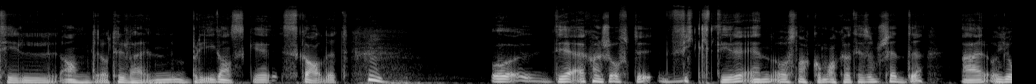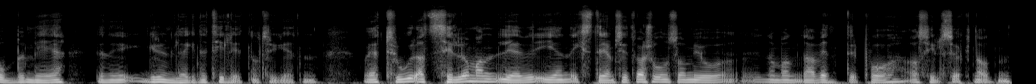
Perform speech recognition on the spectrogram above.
til andre og til verden blir ganske skadet. Mm. Og det er kanskje ofte viktigere enn å snakke om akkurat det som skjedde, er å jobbe med denne grunnleggende tilliten og tryggheten. Og jeg tror at selv om man lever i en ekstremsituasjon, som jo når man da venter på asylsøknaden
